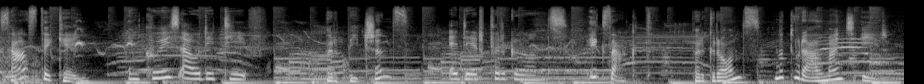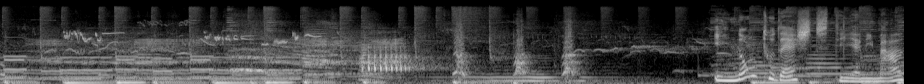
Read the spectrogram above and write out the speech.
Saanstekein. Een quiz auditief. Per pitchens. Ed er per grons. Exact. Per grons, naturalmeins ir. Il nom tudest degli animali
